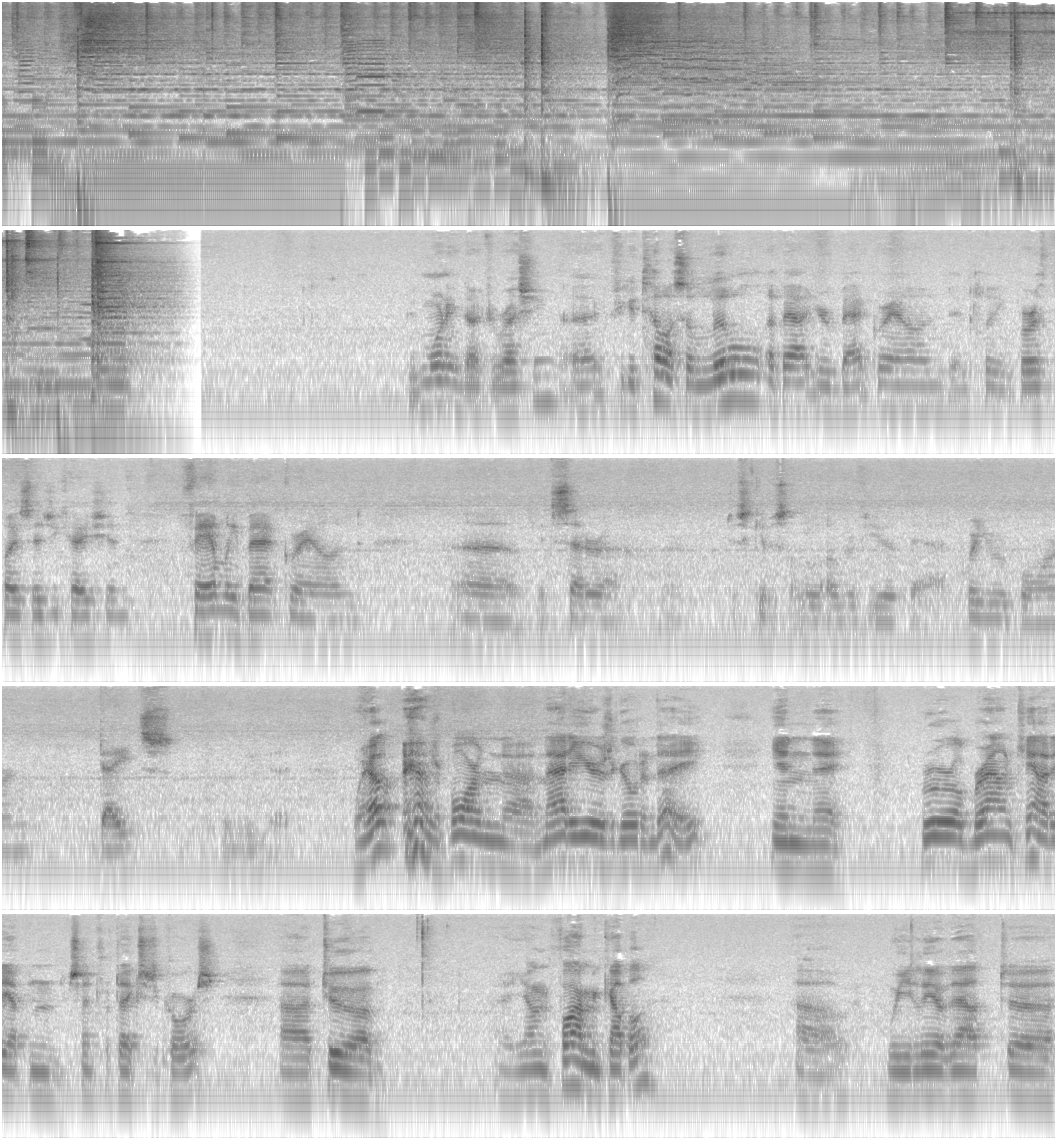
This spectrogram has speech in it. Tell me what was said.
Good morning, Dr. Rushing. Uh, if you could tell us a little about your background, including birthplace education, family background, uh, etc. Uh, just give us a little overview of that. Where you were born, dates would be good. Well, I was born uh, 90 years ago today in uh, rural Brown County up in central Texas, of course, uh, to a, a, young farming couple. Uh, we lived out uh,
